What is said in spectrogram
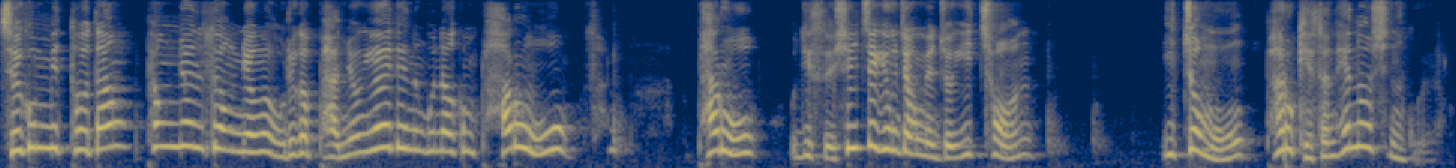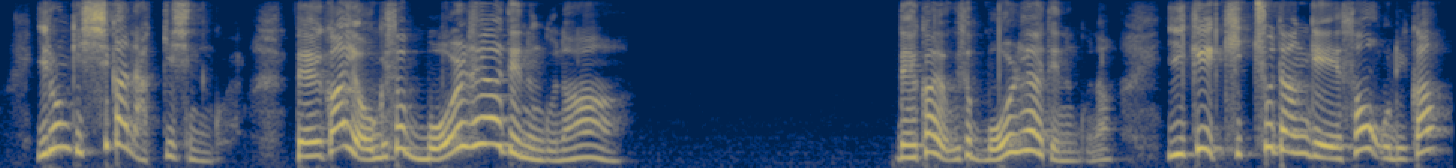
제곱미터당 평년 수확량을 우리가 반영해야 되는구나. 그럼 바로 바로 어디 있어요? 실제 경작 면적 2천 2.5 바로 계산해 놓으시는 거예요. 이런 게 시간 아끼시는 거예요. 내가 여기서 뭘 해야 되는구나. 내가 여기서 뭘 해야 되는구나. 이게 기초 단계에서 우리가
